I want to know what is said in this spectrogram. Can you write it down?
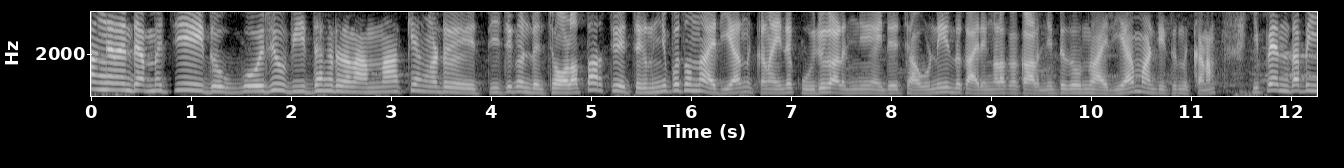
അങ്ങനെ എന്റെ അമ്മച്ചി ഇത് ഒരു വിധം അങ്ങോട്ട് നന്നാക്കി അങ്ങോട്ട് എത്തിച്ചിട്ടുണ്ട് ചുളപ്പറച്ച് വെച്ചേക്കണം. ഇനിയിപ്പോൾ ഇതൊന്നും അരിയാൻ നിൽക്കണം അതിന്റെ കുരു കളഞ്ഞ് അതിന്റെ ചവണി ഇത് കാര്യങ്ങളൊക്കെ കളഞ്ഞിട്ട് ഇതൊന്നും അരിയാൻ വേണ്ടിയിട്ട് നിൽക്കണം ഇപ്പം എന്താ ഈ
